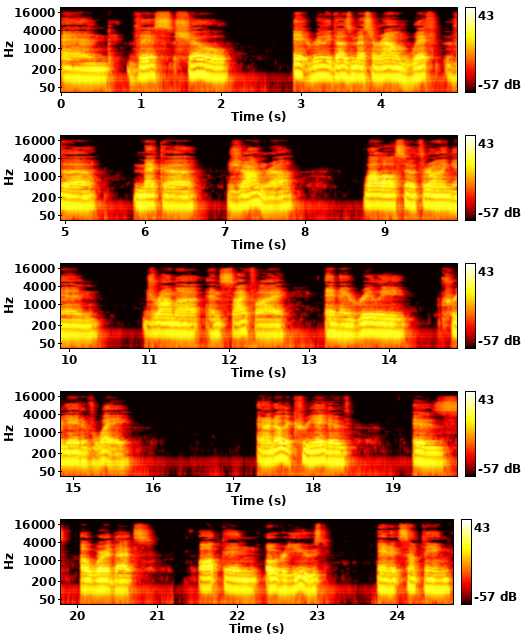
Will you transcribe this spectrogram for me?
And this show it really does mess around with the mecha genre while also throwing in drama and sci-fi in a really creative way. And I know that creative is a word that's often overused and it's something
